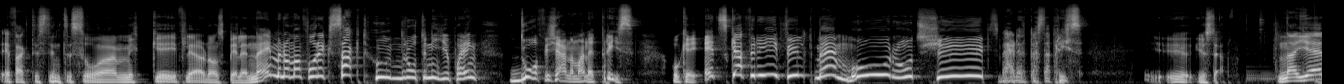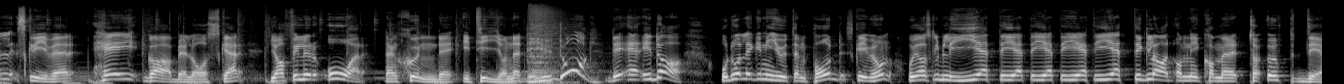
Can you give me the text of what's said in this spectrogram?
Det är faktiskt inte så mycket i flera av de spelen. Nej, men om man får exakt 189 poäng, då förtjänar man ett pris. Okej, ett skafferi fyllt med morotschips! Världens bästa pris. Just det. Nayel skriver Hej Gabriel och Oskar. Jag fyller år den sjunde i tionde. Det är ju idag! Det är idag! Och då lägger ni ut en podd, skriver hon. Och jag skulle bli jätte, jätte, jätte, jätte, jätteglad om ni kommer ta upp det.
